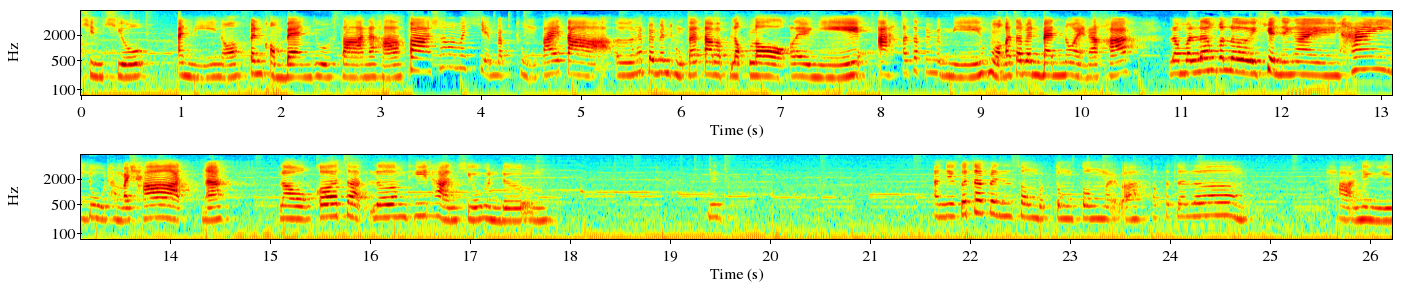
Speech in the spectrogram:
เขียนคิ้ว อันนี้เนาะเป็นของแบรนด์ยูซานะคะฟ้าชอบเอามาเขียนแบบถุงใต้ตา เออ ให้เป็นเป็นถุงใต้ตาแบบหลอกๆอะไรอย่างนี้อะก็จะเป็นแบบนี้หัวก็จะเป็นแบนหน่อยนะคะ เรามาเริ่มกันเลยเขียนยังไงให้ดูธรรมชาตินะ เราก็จะเริ่มที่ฐานคิ้วเหมือนเดิม อันนี้ก็จะเป็นทรงแบบตรงๆหน่อยวะเราก็จะเริ่มฐานอย่างนี้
